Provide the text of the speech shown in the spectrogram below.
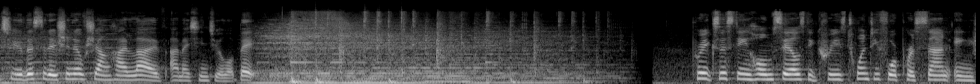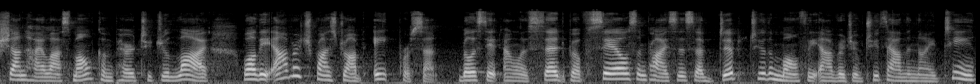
to this edition of Shanghai Live. I'm Xin Bei. Pre-existing home sales decreased 24% in Shanghai last month compared to July, while the average price dropped 8%. Real estate analysts said both sales and prices have dipped to the monthly average of 2019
